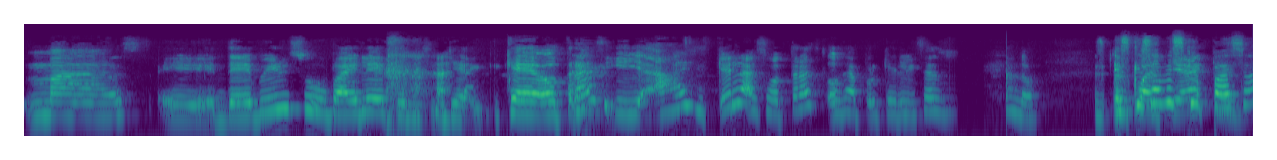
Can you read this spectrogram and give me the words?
más eh, débil su baile que, que, otras y, ay, es que las otras, o sea, porque Lisa es... Es que, ¿sabes qué pasa?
